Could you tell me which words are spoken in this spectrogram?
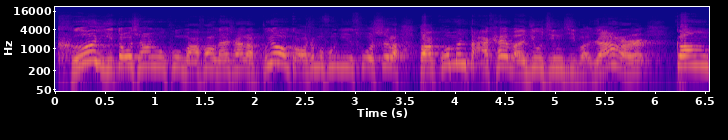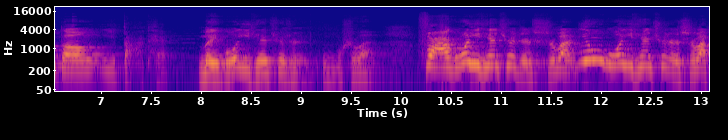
可以刀枪入库、马放南山了，不要搞什么封禁措施了，把国门打开，挽救经济吧。然而，刚刚一打开，美国一天确诊五十万，法国一天确诊十万，英国一天确诊十万，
